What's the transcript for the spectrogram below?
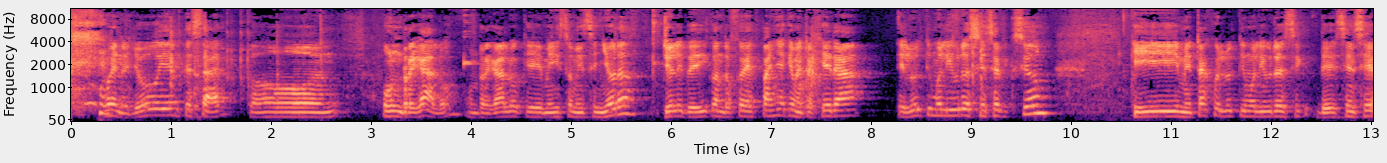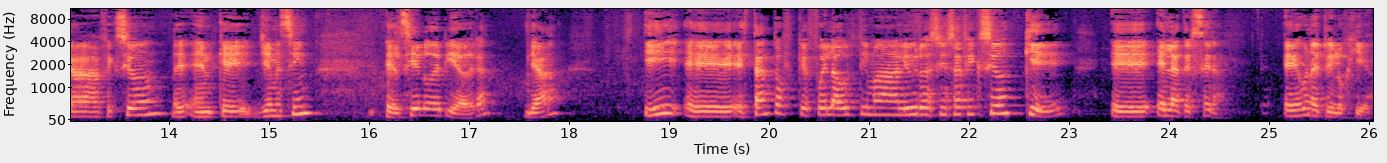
Bueno, yo voy a empezar con un regalo, un regalo que me hizo mi señora. Yo le pedí cuando fue a España que me trajera el último libro de ciencia ficción y me trajo el último libro de, ci- de ciencia ficción de- en que Jameson, El cielo de piedra, ¿ya? Y eh, es tanto que fue la última libro de ciencia ficción que eh, es la tercera. Es una trilogía.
